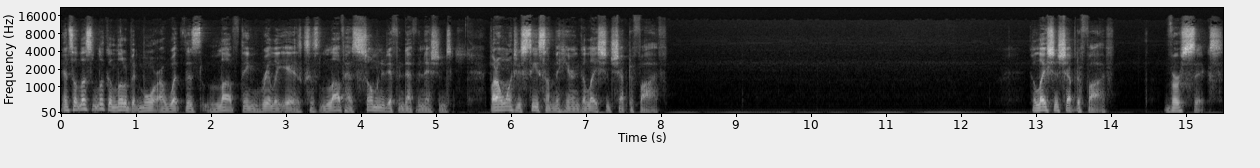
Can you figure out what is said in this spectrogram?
And so let's look a little bit more at what this love thing really is, because love has so many different definitions. But I want you to see something here in Galatians chapter 5. Galatians chapter 5, verse 6.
